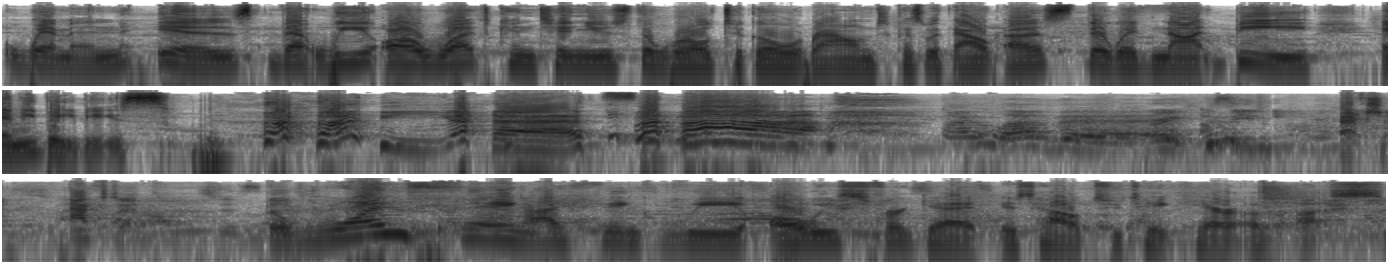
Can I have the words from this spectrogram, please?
women is that we are what continues the world to go around. Because without us, there would not be any babies. yes. I love it. All right, I'll see you. Action. Action. The one thing I think we always forget is how to take care of us.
